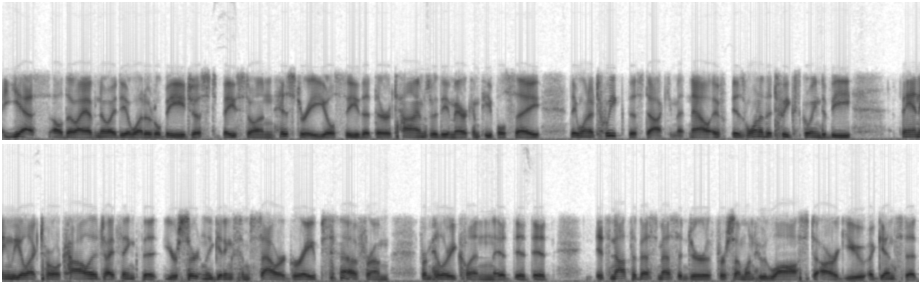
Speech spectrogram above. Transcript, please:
Yes, although I have no idea what it'll be. Just based on history, you'll see that there are times where the American people say they want to tweak this document. Now, if is one of the tweaks going to be banning the electoral college? I think that you're certainly getting some sour grapes uh, from from Hillary Clinton. It, it it it's not the best messenger for someone who lost to argue against it.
